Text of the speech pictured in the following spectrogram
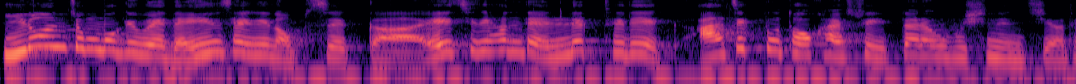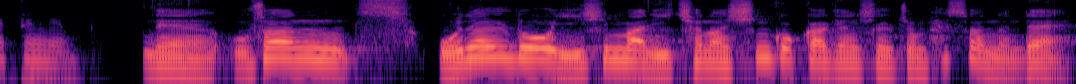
이런 종목이 왜 내 인생엔 없을까? HD 현대 일렉트릭 아직도 더 갈 수 있다라고 보시는지요, 대표님? 네, 우선 오늘도 20만 2천 원 신고가 갱신을 좀 했었는데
